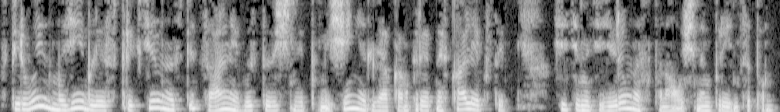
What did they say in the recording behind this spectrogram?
Впервые в музее были спроектированы специальные выставочные помещения для конкретных коллекций, систематизированных по научным принципам.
